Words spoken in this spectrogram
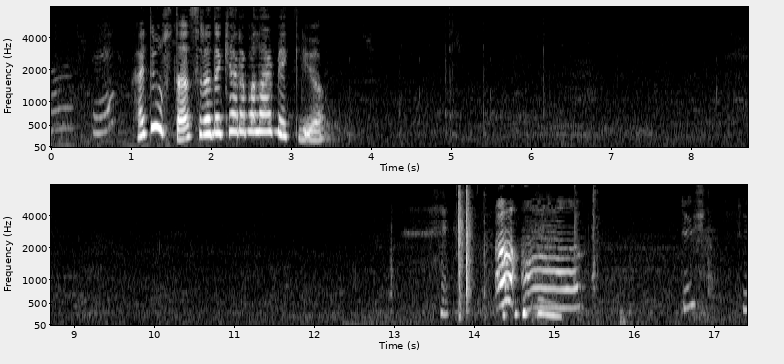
Nerede? Hadi usta sıradaki arabalar bekliyor. Aa, düştü.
